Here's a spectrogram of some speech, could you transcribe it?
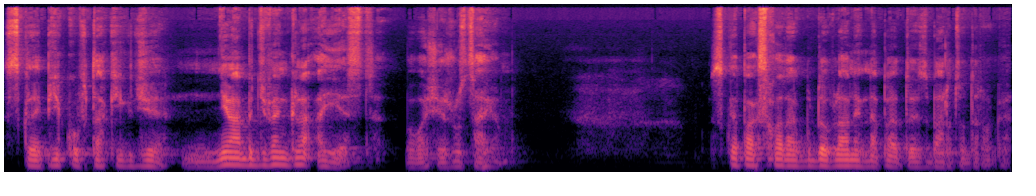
sklepików, takich, gdzie nie ma być węgla, a jest, bo właśnie rzucają. W sklepach, składach budowlanych naprawdę to jest bardzo drogie.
